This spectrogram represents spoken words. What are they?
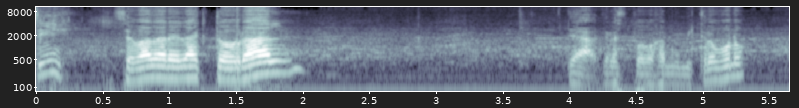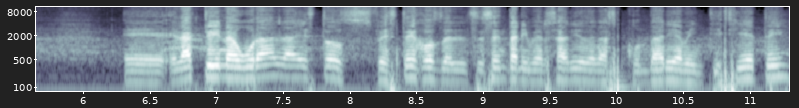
Sí, se va a dar el acto oral. Ya, gracias por bajar mi micrófono. Eh, el acto inaugural a estos festejos del 60 aniversario de la secundaria 27.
